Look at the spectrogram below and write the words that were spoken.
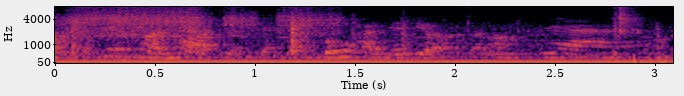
係啊，都係好玩喎呢個。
